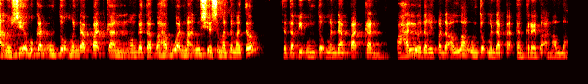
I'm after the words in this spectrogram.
manusia bukan untuk mendapatkan orang kata apa habuan manusia semata-mata tetapi untuk mendapatkan pahala daripada Allah untuk mendapatkan keredaan Allah.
